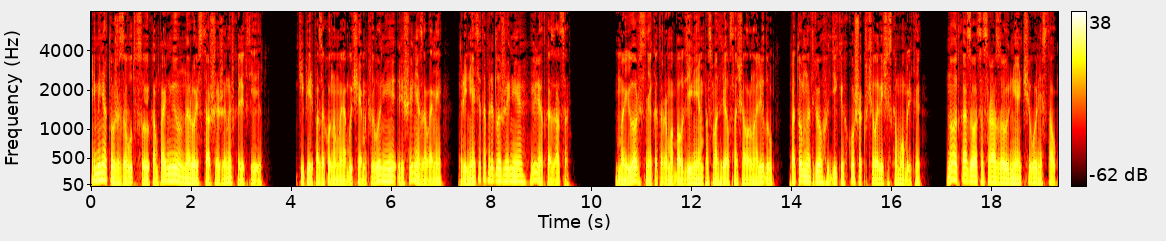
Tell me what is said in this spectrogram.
и меня тоже зовут в свою компанию на роль старшей жены в коллективе. Теперь по законам и обычаям Аквилонии решение за вами, принять это предложение или отказаться. Майор с некоторым обалдением посмотрел сначала на Лиду, потом на трех диких кошек в человеческом облике, но отказываться сразу ни от чего не стал.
